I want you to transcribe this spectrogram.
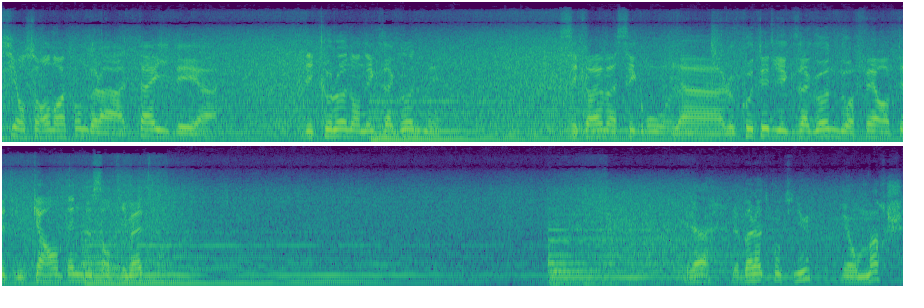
Si on se rendra compte de la taille des, euh, des colonnes en hexagone, mais c'est quand même assez gros. Le côté de l'hexagone doit faire peut-être une quarantaine de centimètres. Et là, la balade continue et on marche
